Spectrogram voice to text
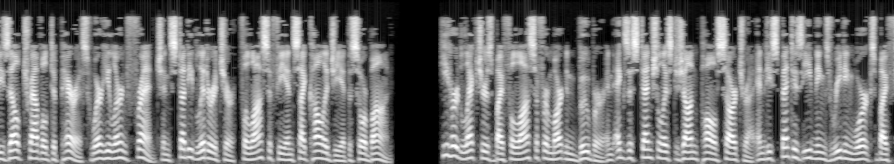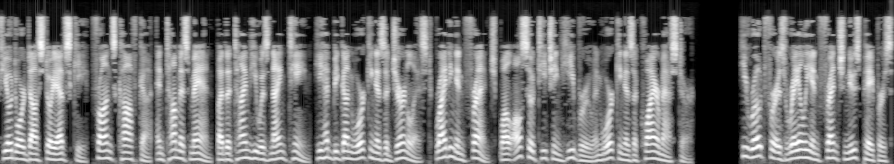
Wiesel traveled to Paris where he learned French and studied literature, philosophy, and psychology at the Sorbonne. He heard lectures by philosopher Martin Buber and existentialist Jean-Paul Sartre and he spent his evenings reading works by Fyodor Dostoevsky, Franz Kafka, and Thomas Mann. By the time he was 19, he had begun working as a journalist, writing in French, while also teaching Hebrew and working as a choirmaster. He wrote for Israeli and French newspapers,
